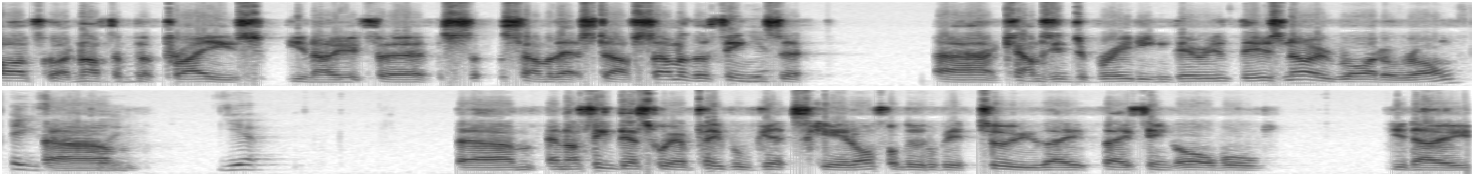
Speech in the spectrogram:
I've got nothing but praise, you know, for s- some of that stuff. Some of the things Yep. that uh, comes into breeding, there is there's no right or wrong. Exactly. Um, yep. um, and I think that's where people get scared off a little bit too. They they think, oh well, you know,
